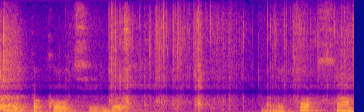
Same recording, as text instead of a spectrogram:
В упаковці йде монітор сам.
